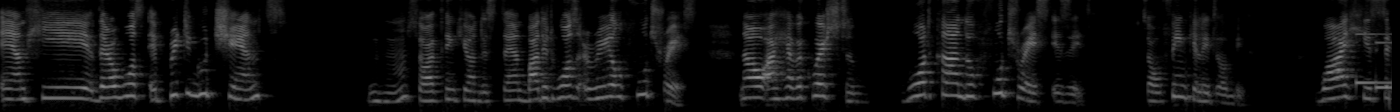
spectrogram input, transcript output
and he, there was a pretty good chance Mm-hmm. So I think you understand, but it was a real foot race. Now I have a question. What kind of foot race is it? So think a little bit. Why he said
